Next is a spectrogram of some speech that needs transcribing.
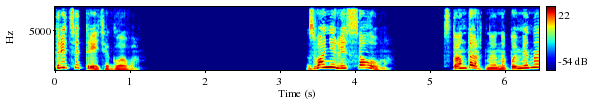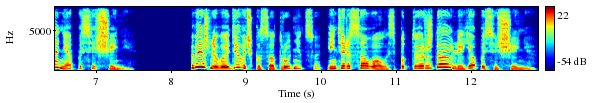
33 глава. Звонили из салона. Стандартное напоминание о посещении. Вежливая девочка-сотрудница интересовалась, подтверждаю ли я посещение.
